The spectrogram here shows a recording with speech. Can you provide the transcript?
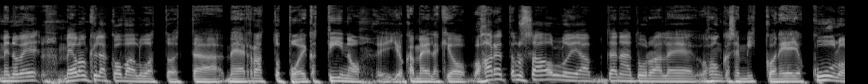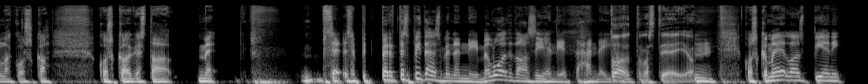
me, no me, meillä on kyllä kova luotto, että meidän rattopoika Tino, joka meilläkin on harjoittelussa ollut ja tänään turailee Honkasen Mikko, niin ei ole kuulolla, koska, koska oikeastaan me, se, se periaatteessa pitäisi mennä niin. Me luotetaan siihen niin, että hän ei ole. Toivottavasti ei ole. Mm, koska meillä olisi pieni,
